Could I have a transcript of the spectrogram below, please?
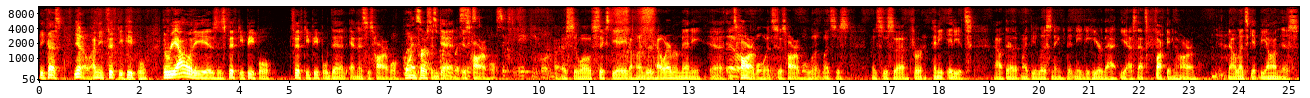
Because, you know, I mean 50 people the reality is is 50 people 50 people dead and this is horrible. I One person dead is 60 horrible. 68 people. Uh, well, 68, 100, however many, uh, it's horrible. It's just horrible. Let- Let's just, let's just, uh, for any idiots out there that might be listening that need to hear that, yes, that's fucking horrible. Now let's get beyond this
